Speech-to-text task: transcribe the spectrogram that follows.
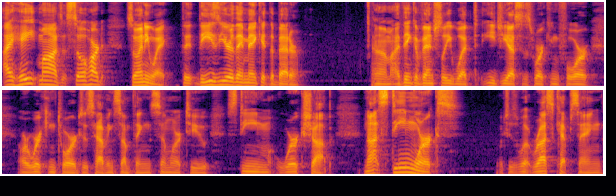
I hate mods. It's so hard. So anyway, the, the easier they make it, the better. Um, I think eventually what EGS is working for or working towards is having something similar to Steam Workshop, not Steamworks, which is what Russ kept saying.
